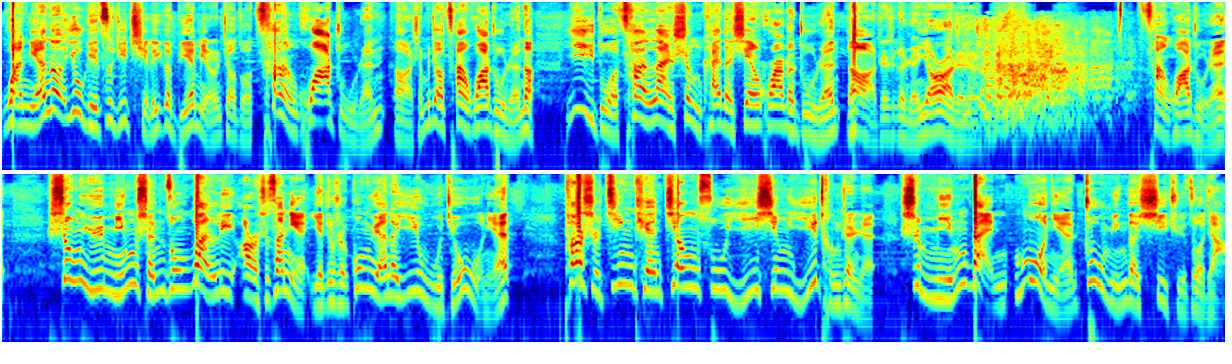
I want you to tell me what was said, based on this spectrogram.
晚年呢，又给自己起了一个别名，叫做灿花主人啊。什么叫灿花主人呢？一朵灿烂盛开的鲜花的主人啊，这是个人妖啊，这是。灿花主人，生于明神宗万历二十三年，也就是公元的一五九五年。他是今天江苏宜兴宜城镇人，是明代末年著名的戏曲作家。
